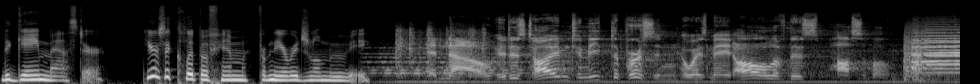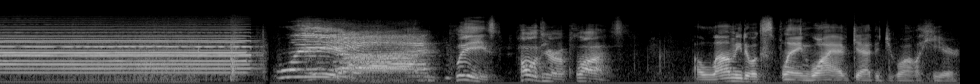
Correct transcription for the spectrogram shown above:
the game master. Here's a clip of him from the original movie. And now it is time to meet the person who has made all of this possible. Leon! Please, hold your applause. Allow me to explain why I've gathered you all here.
